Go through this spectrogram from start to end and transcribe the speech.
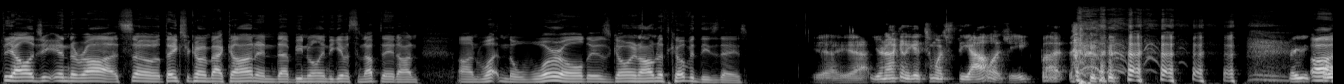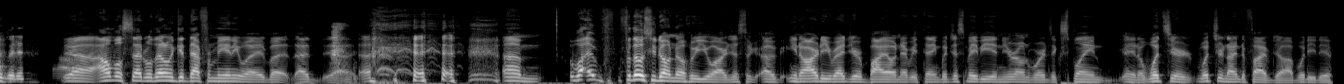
Theology in the Raw. So thanks for coming back on and uh, being willing to give us an update on on what in the world is going on with COVID these days. Yeah, yeah. You're not going to get too much theology, but maybe uh, COVID. Uh, yeah, I almost said, well, they don't get that from me anyway, but uh, yeah. um, well, for those who don't know who you are, just uh, you know, I already read your bio and everything, but just maybe in your own words, explain. You know, what's your what's your nine to five job? What do you do?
